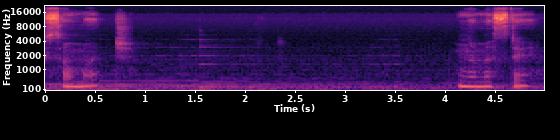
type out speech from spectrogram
you so much. Namaste.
